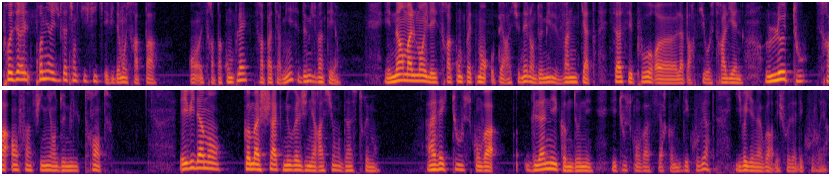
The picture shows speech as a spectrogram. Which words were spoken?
Premier, premier résultat scientifique, évidemment, il ne sera, pas en- il sera pas complet, il ne sera pas terminé. C'est 2021. Et normalement, il sera complètement opérationnel en 2024. Ça, c'est pour euh, la partie australienne. Le tout sera enfin fini en 2030. Évidemment, comme à chaque nouvelle génération d'instruments, avec tout ce qu'on va glaner comme données et tout ce qu'on va faire comme découverte, il va y en avoir des choses à découvrir.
